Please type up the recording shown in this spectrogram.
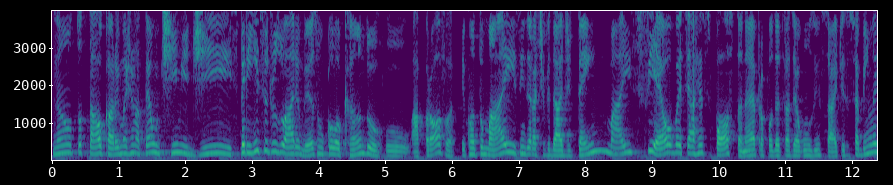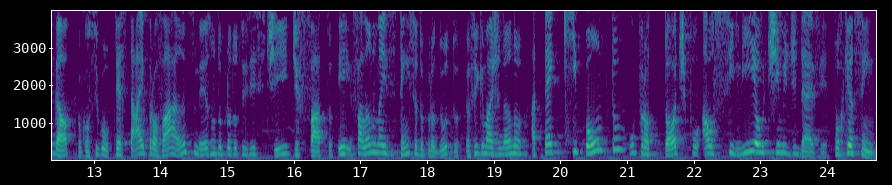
Não, total, cara. Eu imagino até um time de experiência de usuário mesmo colocando o, a prova, e quanto mais interatividade tem, mais fiel vai ser a resposta, né, para poder trazer alguns insights. Isso é bem legal. Eu consigo testar e provar antes mesmo do produto existir de fato. E falando na existência do produto, eu fico imaginando até que ponto o protótipo auxilia o time de dev. Porque assim,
